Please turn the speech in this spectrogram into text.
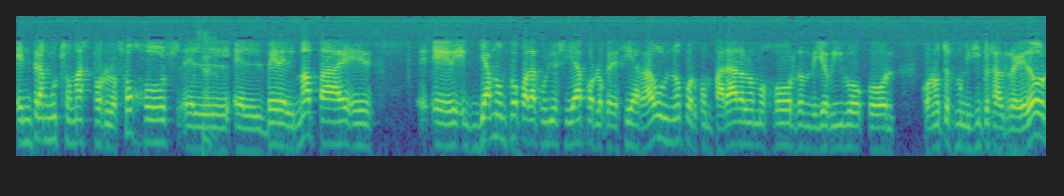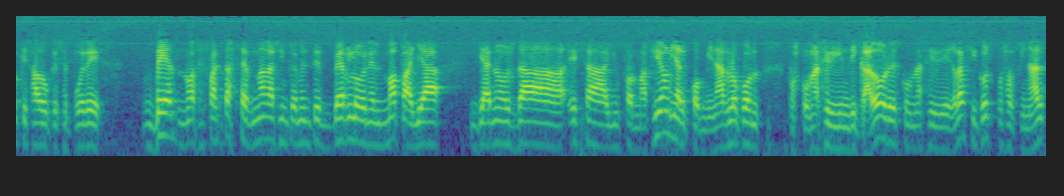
entra mucho más por los ojos el, el ver el mapa, eh, llama un poco a la curiosidad por lo que decía Raúl, ¿no? Por comparar a lo mejor donde yo vivo con, con otros municipios alrededor, que es algo que se puede ver, no hace falta hacer nada, simplemente verlo en el mapa ya ya nos da esa información y al combinarlo con pues con una serie de indicadores, con una serie de gráficos, pues al final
